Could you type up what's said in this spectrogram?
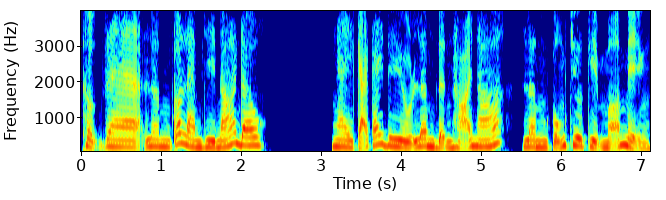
Thực ra Lâm có làm gì nó đâu. Ngay cả cái điều Lâm định hỏi nó, Lâm cũng chưa kịp mở miệng.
